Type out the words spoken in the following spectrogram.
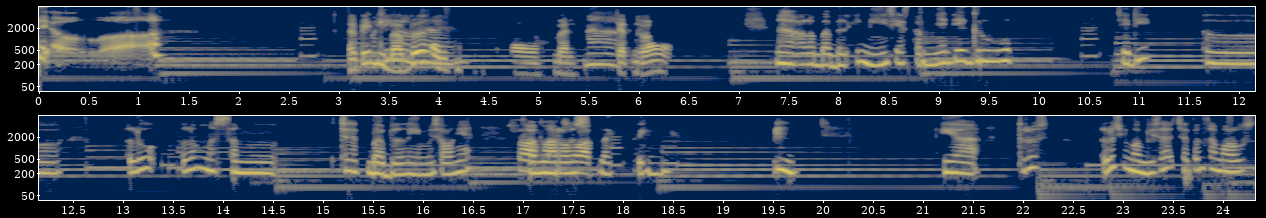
Ya Allah. Tapi di Makanya bubble. Oh, ban nah. Chat doang. Nah, kalau bubble ini sistemnya dia grup. Jadi eh lu lu mesen chat bubble nih, misalnya sama Rose Blackpink. Iya, terus lu cuma bisa chatan sama Rose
